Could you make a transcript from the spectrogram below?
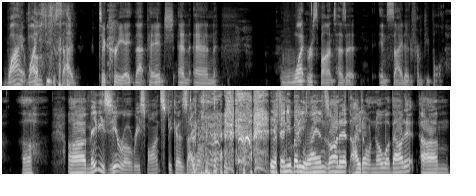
why why oh. did you decide to create that page and and what response has it incited from people? Oh, uh, maybe zero response because I don't. if anybody lands on it, I don't know about it. Um,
